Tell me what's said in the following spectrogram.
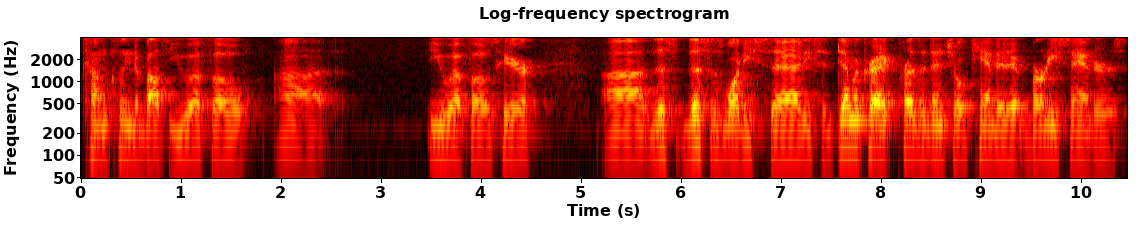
come clean about the UFO uh, UFOs here? Uh, this this is what he said. He said Democratic presidential candidate Bernie Sanders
